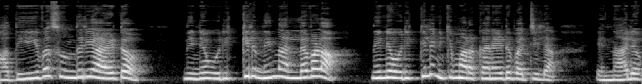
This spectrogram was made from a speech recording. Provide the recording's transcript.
അതീവ സുന്ദരിയായിട്ടോ. നിന്നെ ഒരിക്കലും നീ നല്ലവളാ. നിന്നെ ഒരിക്കലും എനിക്ക് മറക്കാനായിട്ട് പറ്റില്ല. എന്നാലും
